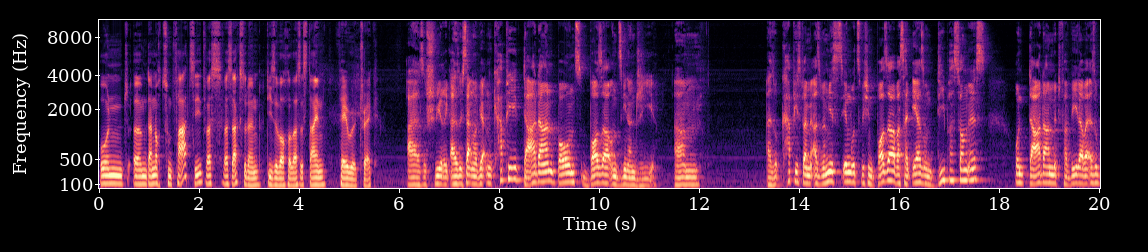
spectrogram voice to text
Und ähm, dann noch zum Fazit. Was, was sagst du denn diese Woche? Was ist dein Favorite Track? Also schwierig. Also ich sag mal, wir hatten Kapi, Dadan, Bones, Bozza und Sinanji. Ähm, also Kapi ist bei mir, also bei mir ist es irgendwo zwischen Bozza, was halt eher so ein deeper Song ist, und Dadan mit Favela, weil also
